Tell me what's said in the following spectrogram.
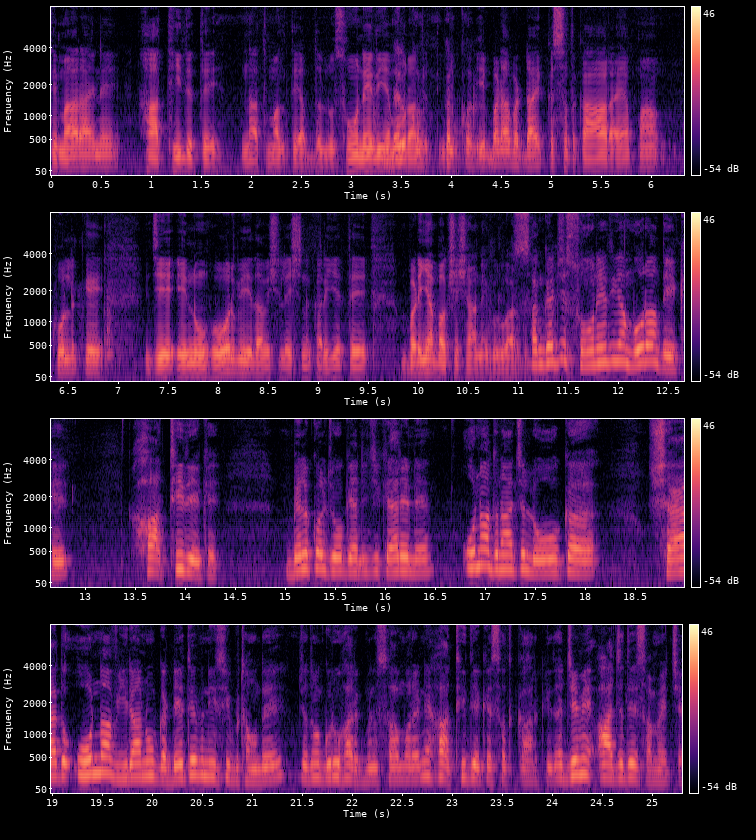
ਤੇ ਮਹਾਰਾਜ ਨੇ ਹਾਥੀ ਦਿੱਤੇ ਨਥਮਲ ਤੇ ਅਬਦੁਲ ਨੂੰ ਸੋਨੇ ਦੀਆਂ ਮੋਹਰਾਂ ਦਿੱਤੀਆਂ। ਇਹ ਬੜਾ ਵੱਡਾ ਇੱਕ ਸਤਕਾਰ ਹੈ। ਆਪਾਂ ਖੁੱਲ ਕੇ ਜੇ ਇਹਨੂੰ ਹੋਰ ਵੀ ਇਹਦਾ ਵਿਸ਼ਲੇਸ਼ਣ ਕਰੀਏ ਤੇ ਬੜੀਆਂ ਬਖਸ਼ਿਸ਼ਾਂ ਨੇ ਗੁਰੂ ਅਰਜਨ ਸੰਗਤ ਜੀ। ਸੋਨੇ ਦੀਆਂ ਮੋਹਰਾਂ ਦੇ ਕੇ ਹਾਥੀ ਦੇ ਕੇ ਬਿਲਕੁਲ ਜੋ ਗਿਆਨੀ ਜੀ ਕਹਿ ਰਹੇ ਨੇ ਉਹਨਾਂ ਦਿਨਾਂ 'ਚ ਲੋਕ ਸ਼ਾਇਦ ਉਹਨਾਂ ਵੀਰਾਂ ਨੂੰ ਗੱਡੇ ਤੇ ਵੀ ਨਹੀਂ ਸੀ ਬਿਠਾਉਂਦੇ ਜਦੋਂ ਗੁਰੂ ਹਰਗੋਬਿੰਦ ਸਾਹਿਬ ਮਹਾਰਾਜ ਨੇ ਹਾਥੀ ਦੇ ਕੇ ਸਤਕਾਰ ਕੀਤਾ ਜਿਵੇਂ ਅੱਜ ਦੇ ਸਮੇਂ 'ਚ।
